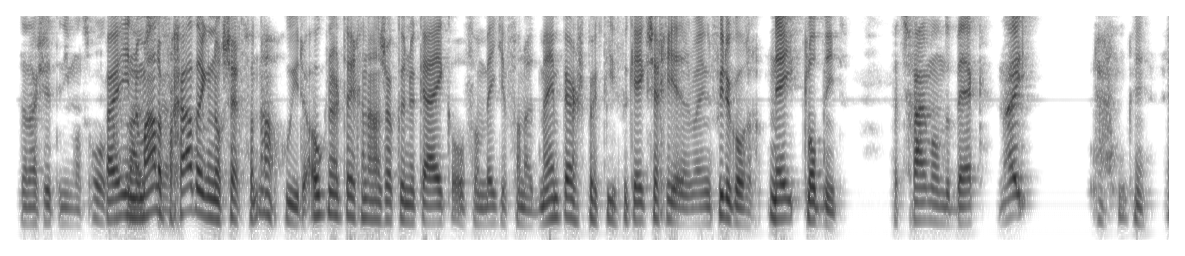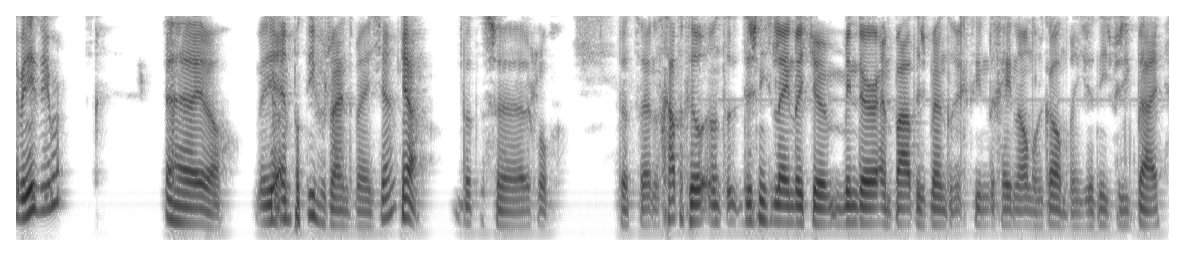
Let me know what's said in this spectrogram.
dan als je het in iemands oor Waar je in normale vergaderingen nog zegt van, nou, hoe je er ook naar tegenaan zou kunnen kijken, of een beetje vanuit mijn perspectief bekeken, zeg je in een videocall, nee, klopt niet. Het schuim om de bek. Nee. Ja. Heb je niet, Wiemer? Eh jawel. Je Ja. empathie verdwijnt een beetje. Ja. Dat, is, eh, dat klopt. Dat, eh, dat gaat ook heel. Want het is niet alleen dat je minder empathisch bent richting degene aan de andere kant, want je zit niet fysiek bij.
